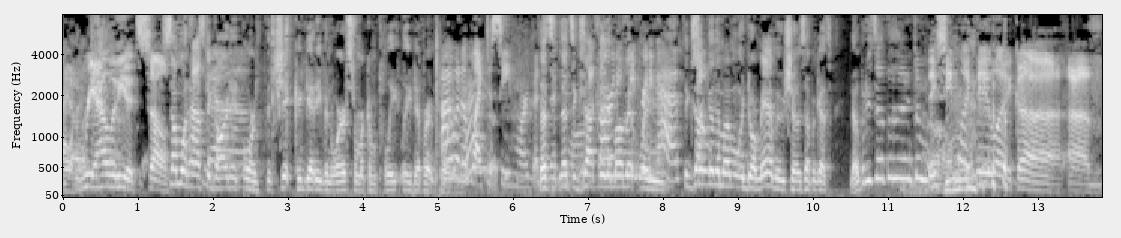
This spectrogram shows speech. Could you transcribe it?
reality. reality. Reality itself. Someone has to Yeah. guard it, or the shit could get even worse from a completely different. Point I of would have view. liked to see more Benedict. That's that's Wong. exactly the already moment seemed pretty when bad. it's exactly the moment when Dormammu shows up and goes, "Nobody's at the Sanctum." They seem like they like uh um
